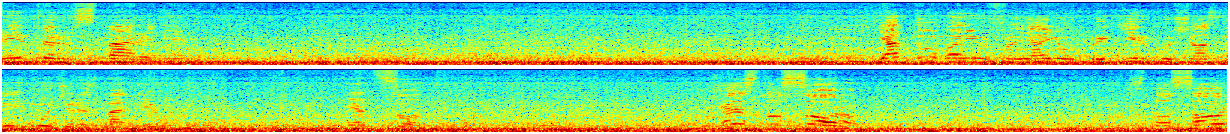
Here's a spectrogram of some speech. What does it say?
Спринтер спереді. Я думаю, що я його в притірку зараз візьму через метрів 500. Вже 140. 140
